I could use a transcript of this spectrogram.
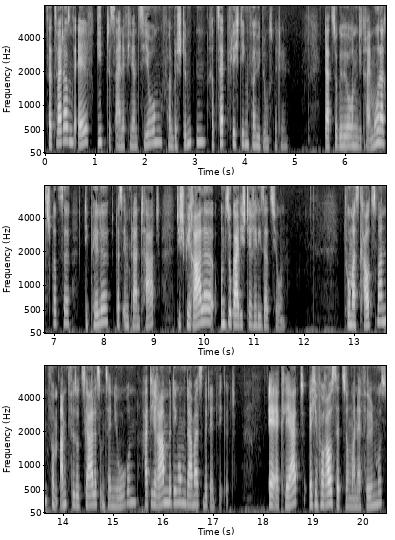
Seit 2011 gibt es eine Finanzierung von bestimmten rezeptpflichtigen Verhütungsmitteln. Dazu gehören die Drei-Monats-Spritze, die Pille, das Implantat, die Spirale und sogar die Sterilisation. Thomas Kautzmann vom Amt für Soziales und Senioren hat die Rahmenbedingungen damals mitentwickelt. Er erklärt, welche Voraussetzungen man erfüllen muss,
